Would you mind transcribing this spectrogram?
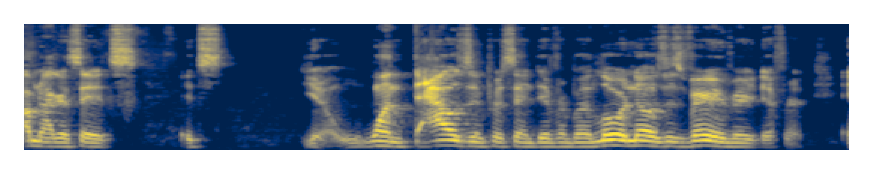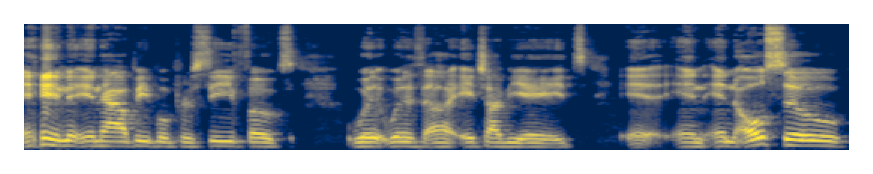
I'm not gonna say it's it's you know one thousand percent different, but Lord knows it's very very different in in how people perceive folks with with uh, HIV/AIDS, and and also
